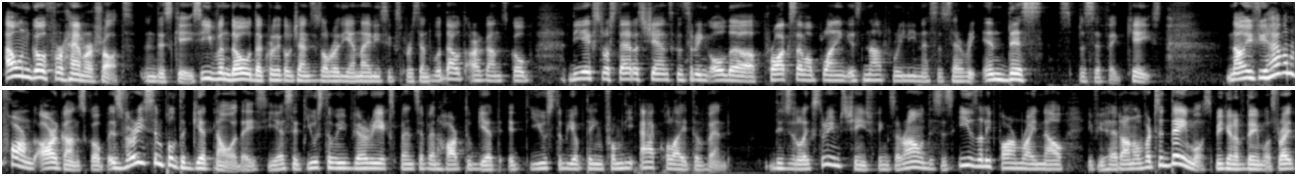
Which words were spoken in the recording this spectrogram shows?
I won't go for Hammer Shot in this case, even though the critical chance is already at 96% without Argon Scope. The extra status chance, considering all the procs I'm applying, is not really necessary in this specific case. Now, if you haven't farmed Argon Scope, it's very simple to get nowadays. Yes, it used to be very expensive and hard to get. It used to be obtained from the Acolyte event. Digital Extremes change things around. This is easily farmed right now if you head on over to Deimos. Speaking of Deimos, right?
